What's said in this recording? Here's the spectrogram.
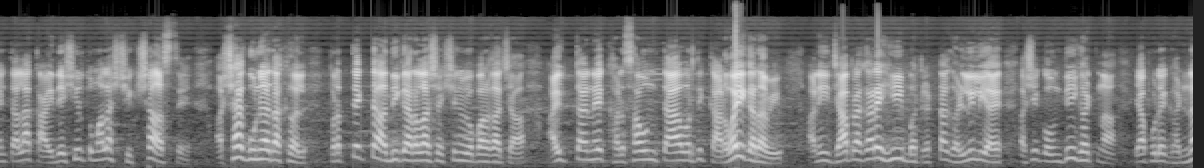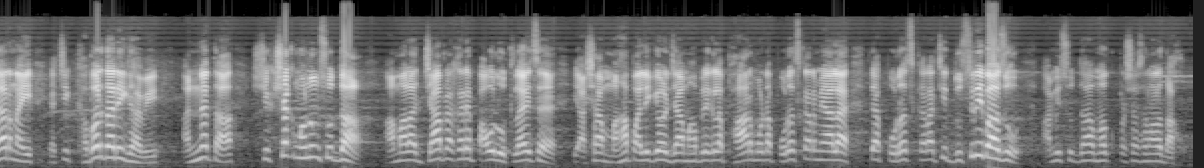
आणि त्याला कायदेशीर तुम्हाला शिक्षा असते. अशा गुन्ह्यादाखल प्रत्येक त्या अधिकाऱ्याला शैक्षणिक विभागाच्या आयुक्ताने खडसावून त्यावरती कारवाई करावी आणि ज्या प्रकारे ही घटना घडलेली आहे अशी कोणतीही घटना यापुढे घडणार नाही याची खबरदारी घ्यावी. अन्यथा शिक्षक म्हणून सुद्धा आम्हाला ज्या प्रकारे पाऊल उचलायचं आहे अशा महापालिकेवर ज्या महापालिकेला फार मोठा पुरस्कार मिळाला आहे त्या पुरस्काराची दुसरी बाजू आम्ही सुद्धा मग प्रशासनाला दाखवू.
